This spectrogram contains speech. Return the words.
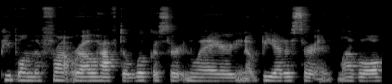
people in the front row have to look a certain way or you know be at a certain level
